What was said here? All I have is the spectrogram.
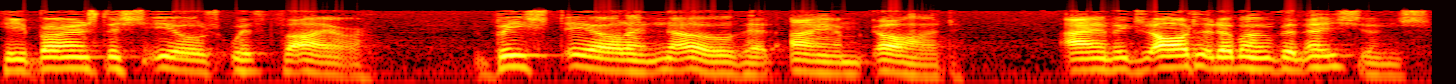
He burns the shields with fire. Be still and know that I am God. I am exalted among the nations.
